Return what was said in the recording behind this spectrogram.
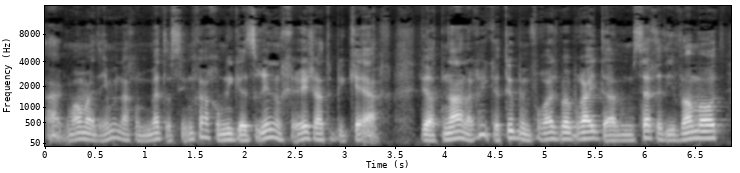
הגמרא אומרת, אם אנחנו באמת עושים כך, ומגזרין על חירש עט ופיקח, ואתנן, הרי כתוב במפורש בברייתא, במסכת יבמות,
